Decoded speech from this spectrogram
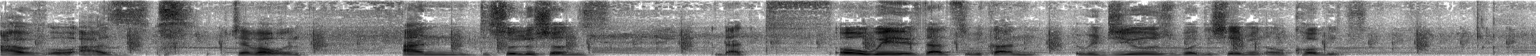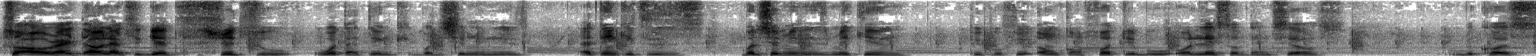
have or has, whichever one, and the solutions that or ways that we can reduce body shaming or curb it. So I'll write I would like to get straight to what I think body shaming is. I think it is body shaming is making people feel uncomfortable or less of themselves because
